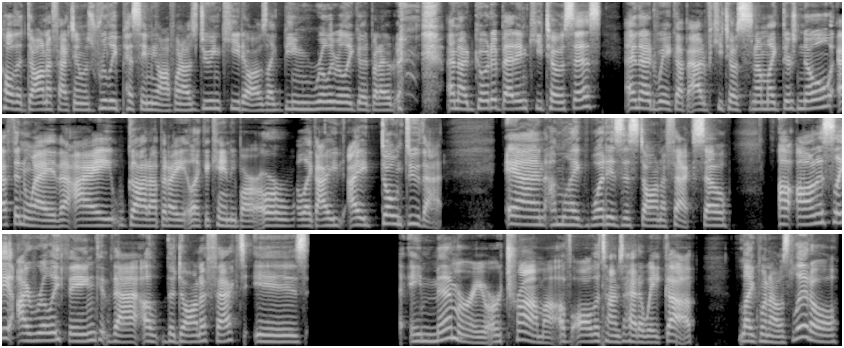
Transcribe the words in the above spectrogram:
Called the dawn effect, and it was really pissing me off when I was doing keto. I was like being really, really good, but I would, and I'd go to bed in ketosis, and I'd wake up out of ketosis, and I'm like, there's no effing way that I got up and I ate like a candy bar, or like I I don't do that. And I'm like, what is this dawn effect? So uh, honestly, I really think that uh, the dawn effect is a memory or trauma of all the times I had to wake up, like when I was little,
